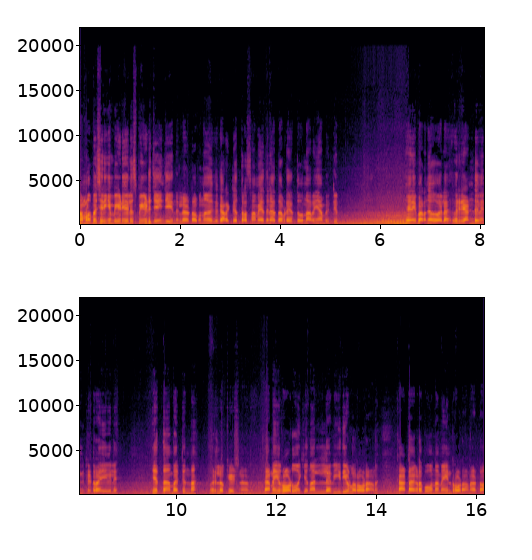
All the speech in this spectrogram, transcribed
നമ്മളിപ്പോൾ ശരിക്കും വീഡിയോയിൽ സ്പീഡ് ചേഞ്ച് ചെയ്യുന്നില്ല കേട്ടോ. അപ്പോൾ നിങ്ങൾക്ക് കറക്റ്റ് എത്ര സമയത്തിനകത്ത് അവിടെ എത്തുമെന്ന് അറിയാൻ പറ്റും. ഞാൻ ഈ പറഞ്ഞതുപോലെ ഒരു രണ്ട് മിനിറ്റ് ഡ്രൈവിൽ എത്താൻ പറ്റുന്ന ഒരു ലൊക്കേഷനാണ് കാരണം ഈ റോഡ് നോക്കിയാൽ നല്ല വീതിയുള്ള റോഡാണ് കാട്ടാക്കട പോകുന്ന മെയിൻ റോഡാണ് കേട്ടോ.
